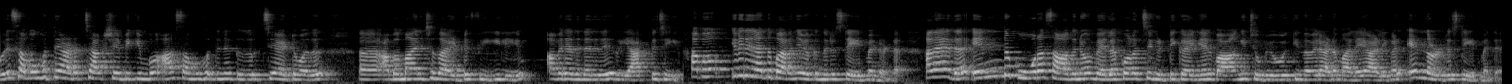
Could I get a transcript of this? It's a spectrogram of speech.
ഒരു സമൂഹത്തെ അടച്ചാക്ഷേപിക്കുമ്പോൾ ആ സമൂഹത്തിന് തീർച്ചയായിട്ടും അത് അപമാനിച്ചതായിട്ട് ഫീൽ ചെയ്യും. അവരതിനെതിരെ റിയാക്ട് ചെയ്യും. അപ്പോൾ ഇവരിതിനകത്ത് പറഞ്ഞു വെക്കുന്ന ഒരു സ്റ്റേറ്റ്മെന്റ് ഉണ്ട്. അതായത് എന്ത് കൂറ സാധനവും വില കുറച്ച് കിട്ടിക്കഴിഞ്ഞാൽ വാങ്ങിച്ച് ഉപയോഗിക്കുന്നവരാണ് മലയാളികൾ എന്നുള്ളൊരു സ്റ്റേറ്റ്മെന്റ്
